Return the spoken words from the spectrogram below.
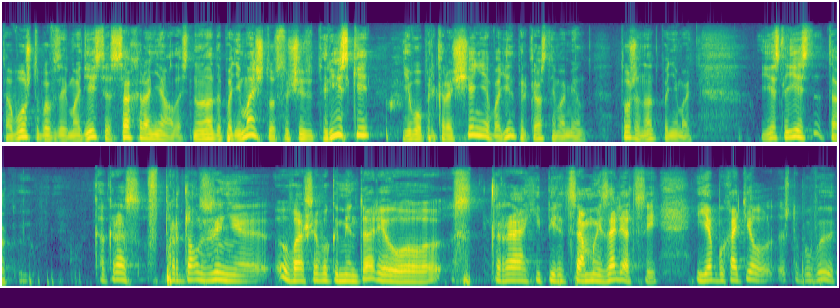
того, чтобы взаимодействие сохранялось. Но надо понимать, что существуют риски его прекращения в один прекрасный момент. Тоже надо понимать. Если есть... Так, как раз в продолжение вашего комментария о страхе перед самоизоляцией, я бы хотел, чтобы вы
